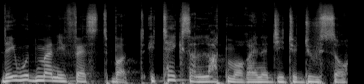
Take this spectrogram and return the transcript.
they would manifest, but it takes a lot more energy to do so.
